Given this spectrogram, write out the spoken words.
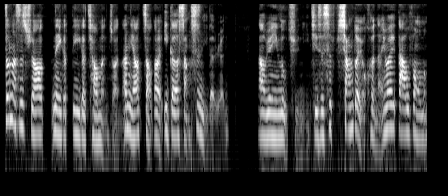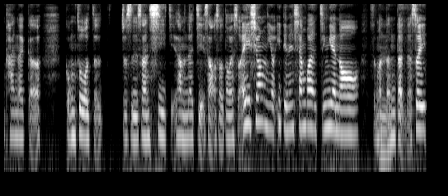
真的是需要那个第一个敲门砖，那你要找到一个赏识你的人，然后愿意录取你，其实是相对有困难，因为大部分我们看那个工作者。就是算细节，他们在介绍的时候都会说，哎、希望你有一点点相关的经验哦，什么等等的。所以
